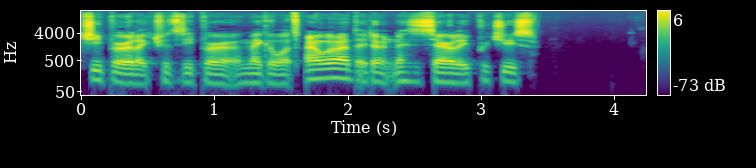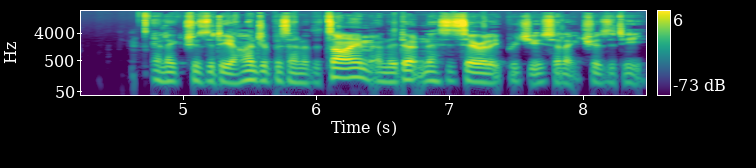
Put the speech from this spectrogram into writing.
cheaper electricity per megawatt hour, they don't necessarily produce electricity 100% of the time, and they don't necessarily produce electricity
